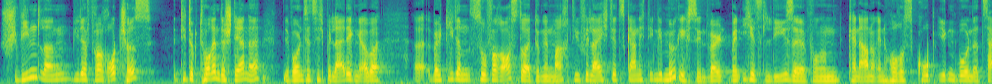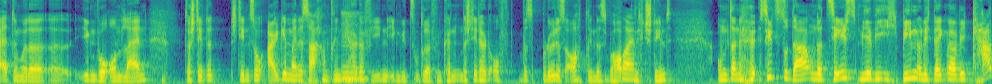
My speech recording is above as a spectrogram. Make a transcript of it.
Schwindlern wie der Frau Rogers, die Doktorin der Sterne, wir wollen sie jetzt nicht beleidigen, aber äh, weil die dann so Vorausdeutungen macht, die vielleicht jetzt gar nicht irgendwie möglich sind. Weil wenn ich jetzt lese von, keine Ahnung, ein Horoskop irgendwo in der Zeitung oder äh, irgendwo online, da steht, stehen so allgemeine Sachen drin, die Mhm. halt auf jeden irgendwie zutreffen können. Und da steht halt oft was Blödes auch drin, das überhaupt Voll. nicht stimmt. Und dann sitzt du da und erzählst mir, wie ich bin, und ich denke mir, wie kann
